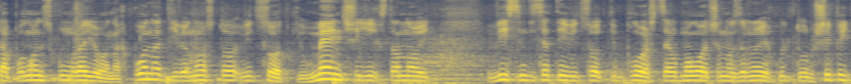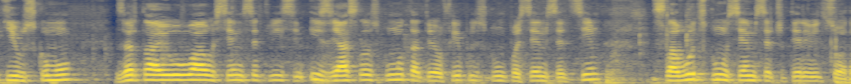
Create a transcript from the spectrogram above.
та Полонському районах понад 90%. Менше їх становить 80% площ це обмолочено зернових культур в Шепетівському. Звертаю увагу 78, і Зяславському та Теофіпольському по 77, Славутському 74%.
